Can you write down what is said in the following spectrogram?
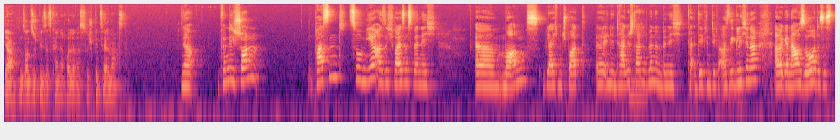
ja, ansonsten spielt es jetzt keine Rolle, was du speziell machst. Ja, finde ich schon passend zu mir. Also ich weiß es, wenn ich äh, morgens gleich mit Sport äh, in den Tag gestartet mhm. bin, dann bin ich definitiv ausgeglichener. Aber genau so, das ist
